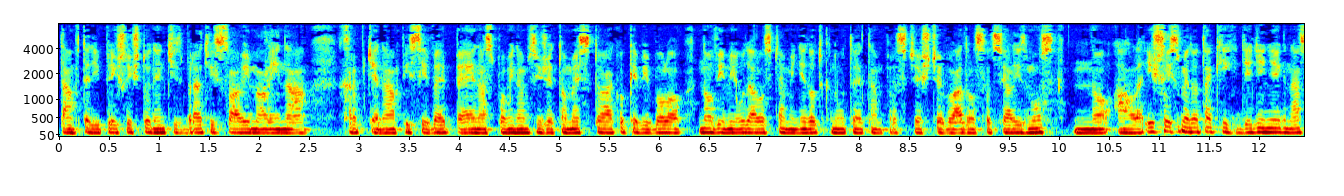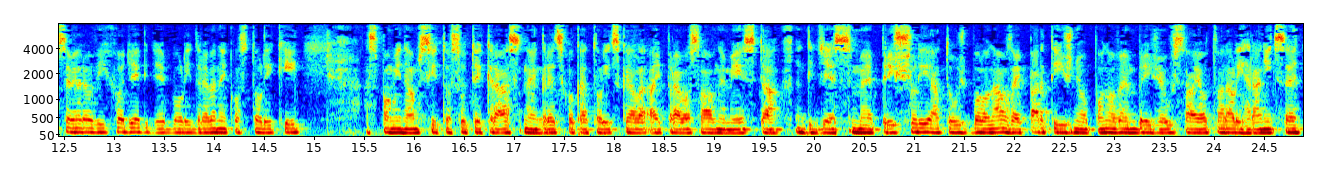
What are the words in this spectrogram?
tam vtedy prišli študenti z Bratislavy, mali na chrbte nápisy VPN a spomínam si, že to mesto ako keby bolo novými udalosťami nedotknuté, tam proste ešte vládol socializmus. No ale išli sme do takých dediniek na severovýchode, kde boli drevené kostolíky a spomínam si, to sú tie krásne grecko-katolické, ale aj pravoslavné miesta, kde sme prišli a to už bolo naozaj pár týždňov po novembri, že už sa aj otvárali hranice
